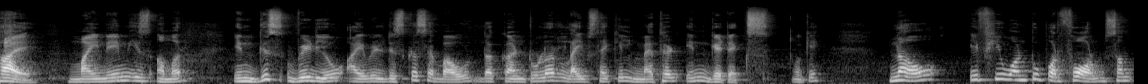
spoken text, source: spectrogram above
Hi, my name is Amar. In this video, I will discuss about the controller lifecycle method in GetX. Okay. Now, if you want to perform some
